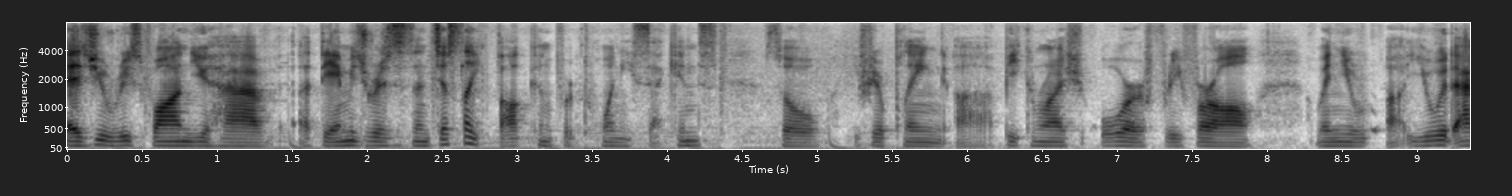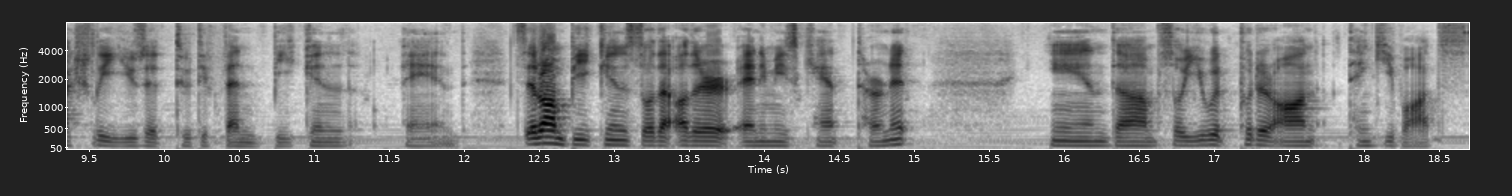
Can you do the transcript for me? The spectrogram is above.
as you respawn you have a damage resistance just like Falcon for 20 seconds. So if you're playing uh, Beacon Rush or Free For All, when you uh, you would actually use it to defend beacon and sit on beacons so that other enemies can't turn it. And um, so you would put it on tanky bots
